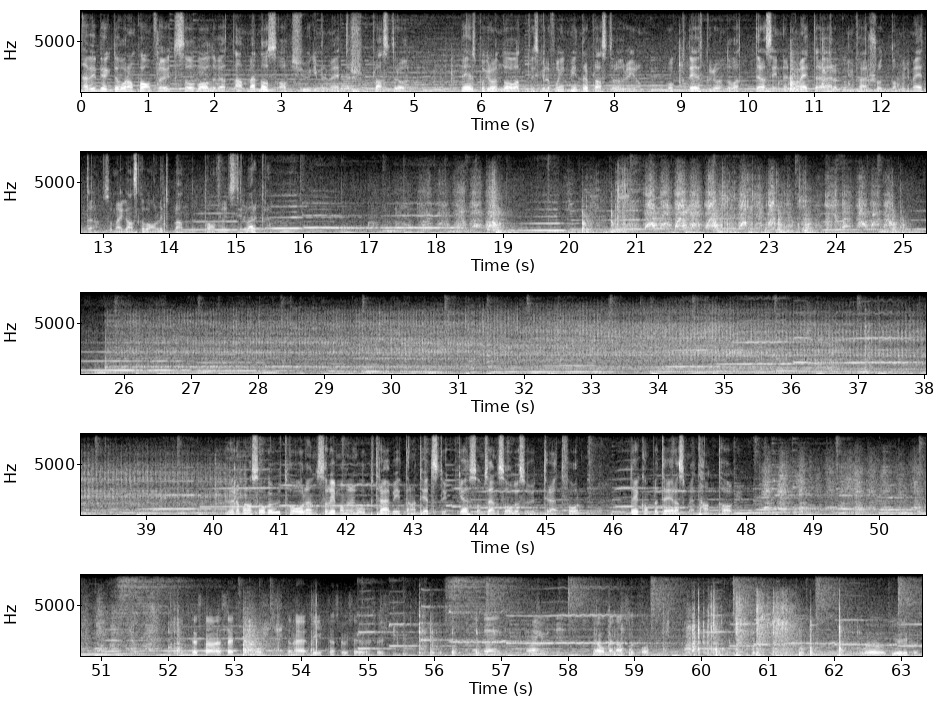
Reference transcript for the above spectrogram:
När vi byggde våran panflöjt så valde vi att använda oss av 20 mm plaströr. Dels på grund av att vi skulle få in mindre plaströr i dem och dels på grund av att deras innerdiameter är ungefär 17 mm som är ganska vanligt bland panflöjtstillverkare. Nu när man har sågat ut hålen så limmar man ihop träbitarna till ett stycke som sen sågas ut till rätt form. Och det kompletteras med ett handtag. Testa sätt den mot den här biten ska vi se hur den ser ut. Men det, det har ingen betydelse. Ja men alltså på... Wow, beautiful.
